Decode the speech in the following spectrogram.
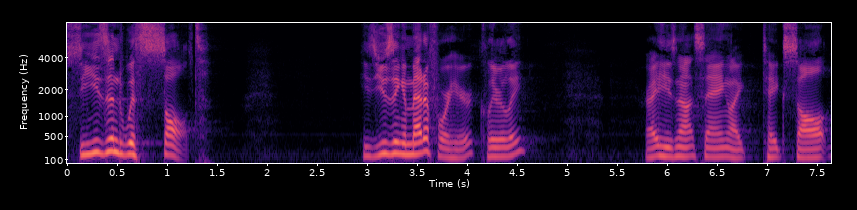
Seasoned with salt. He's using a metaphor here, clearly. Right? He's not saying, like, take salt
